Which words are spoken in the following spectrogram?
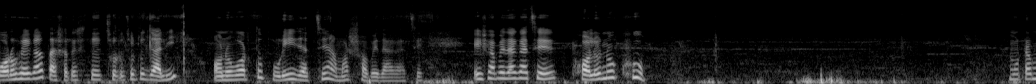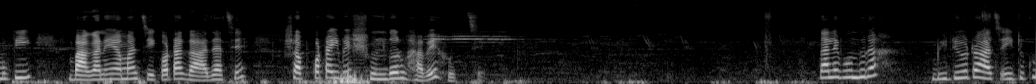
বড় হয়ে গেল, তার সাথে সাথে ছোট ছোট জালি অনবর্ত পড়েই যাচ্ছে, আমার সবেদা গাছে এই সবেদা গাছের ফলনও খুব। মোটামুটি বাগানে আমার যে কটা গাছ আছে, সব কটাই বেশ সুন্দরভাবে হচ্ছে। তাহলে বন্ধুরা, ভিডিওটা আজ এইটুকু।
